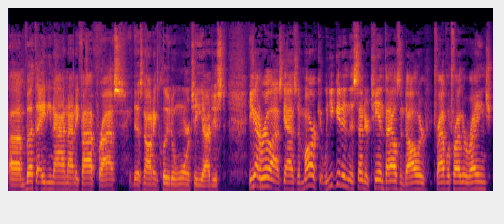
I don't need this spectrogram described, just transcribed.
Um, but the $89.95 price it does not include a warranty. I just you got to realize, guys, the market when you get in this under ten thousand dollar travel trailer range,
